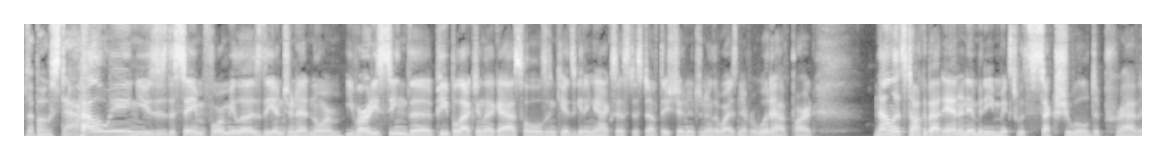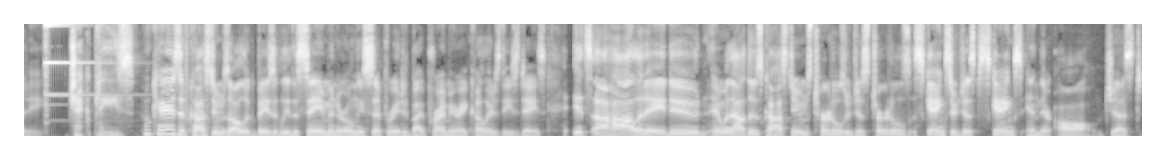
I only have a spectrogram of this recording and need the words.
the bow staff. Halloween uses the same formula as the internet, Norm. You've already seen the people acting like assholes and kids getting access to stuff they shouldn't and otherwise never would have part. Now let's talk about anonymity mixed with sexual depravity. Check, please. Who cares if costumes all look basically the same and are only separated by primary colors these days? It's a holiday, dude, and without those costumes, turtles are just turtles, skanks are just skanks, and they're all just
